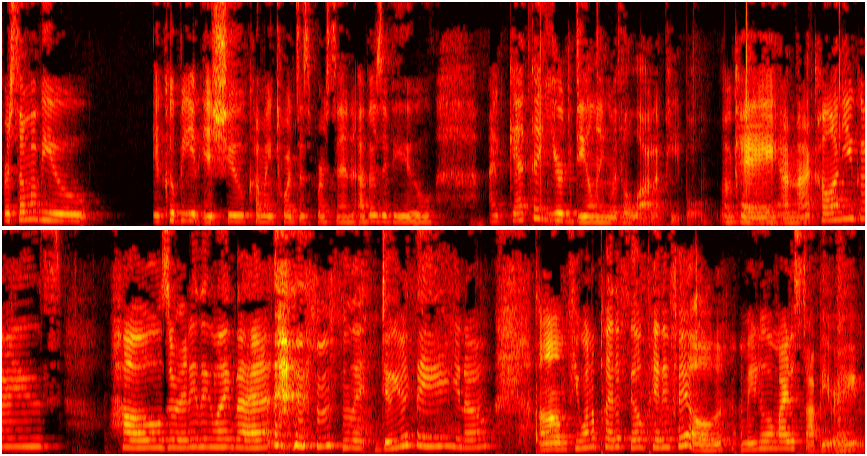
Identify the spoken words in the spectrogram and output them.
for some of you, it could be an issue coming towards this person. Others of you, I get that you're dealing with a lot of people, okay? I'm not calling you guys hoes or anything like that. Do your thing, you know? Um, if you want to play the field, play the field. I mean, who am I to stop you, right?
